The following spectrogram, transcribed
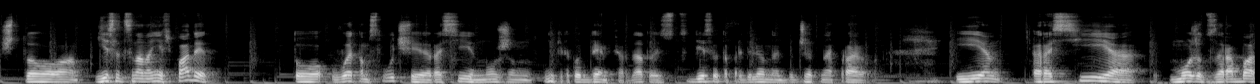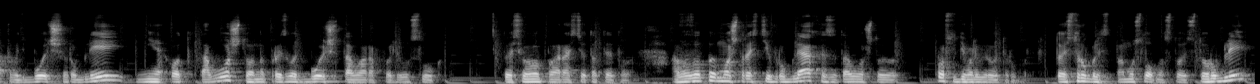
что если цена на нефть падает, то в этом случае России нужен некий такой демпфер, да, то есть действует определенное бюджетное правило. И Россия может зарабатывать больше рублей не от того, что она производит больше товаров или услуг, то есть ВВП растет от этого, а ВВП может расти в рублях из-за того, что просто девальвирует рубль. То есть рубль там условно стоит 100 рублей,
